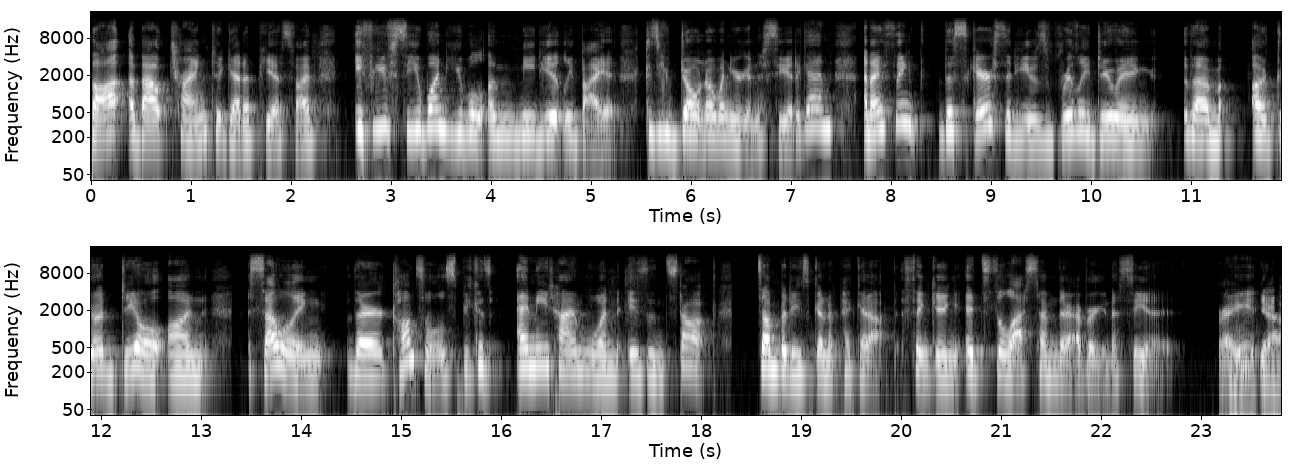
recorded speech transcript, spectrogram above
thought about trying to get a ps5 if you see one you will immediately buy it because you don't know when you're going to see it again. And i think the scarcity is really doing them a good deal on selling their consoles because anytime one is in stock somebody's going to pick it up thinking it's the last time they're ever going to see it mm-hmm. right? Yeah,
